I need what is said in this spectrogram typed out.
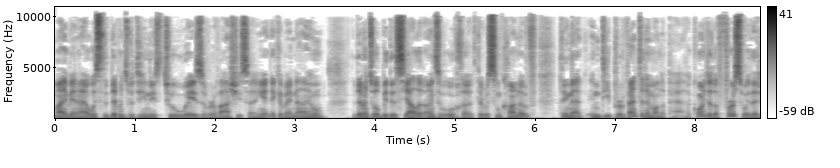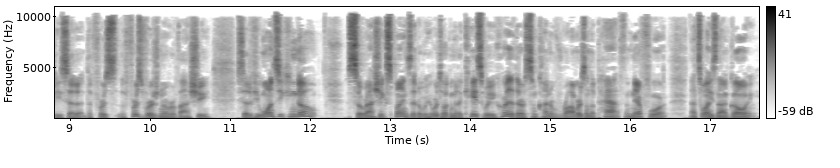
My benai, what's the difference between these two ways of Rav Ashi saying it? The difference will be this yalad urcha if there was some kind of thing that indeed prevented him on the path. According to the first way that he said it, the first the first version of Rav Ashi, he said if he wants he can go. So Rashi explains that over here we're talking about a case where he heard that there are some kind of robbers on the path, and therefore that's why he's not going.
